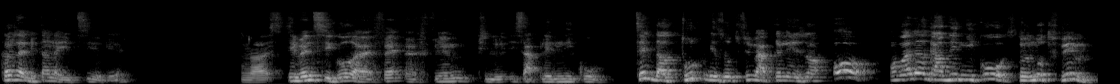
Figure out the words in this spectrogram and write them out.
Quand j'habitais en Haïti, ok? Ouais. Steven Seagal avait fait un film, puis le- il s'appelait Nico. Tu sais, dans tous les autres films, après, les gens, oh, on va aller regarder Nico. C'est un autre film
